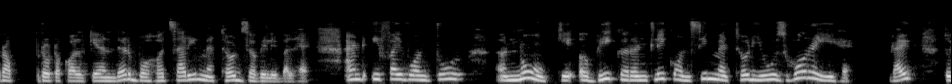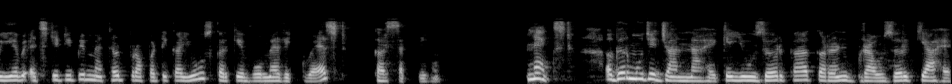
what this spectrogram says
प्रोटोकॉल के अंदर बहुत सारी मेथड्स अवेलेबल है। And if I want to know कि अभी करंटली कौन सी मेथड यूज़ हो रही है राइट right? तो ये H T T P method property का यूज़ करके वो मैं रिक्वेस्ट कर सकती हूँ। नेक्स्ट अगर मुझे जानना है कि यूज़र का करंट ब्राउज़र क्या है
